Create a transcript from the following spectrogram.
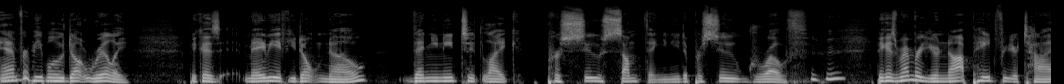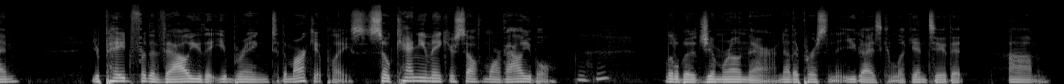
and for people who don't really. Because maybe if you don't know, then you need to like pursue something. You need to pursue growth. Because remember, you're not paid for your time. You're paid for the value that you bring to the marketplace. So, can you make yourself more valuable? A little bit of Jim Rohn there, another person that you guys can look into that um,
